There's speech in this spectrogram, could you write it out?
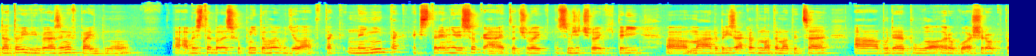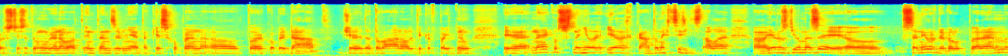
datový vývojařiny v Pythonu a abyste byli schopni tohle udělat, tak není tak extrémně vysoká. Je to člověk, myslím, že člověk, který uh, má dobrý základ v matematice a bude půl roku až rok prostě se tomu věnovat intenzivně, tak je schopen uh, to jakoby dát, že datová analytika v Pythonu je, ne jako není je lehká, to nechci říct, ale uh, je rozdíl mezi senior developerem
